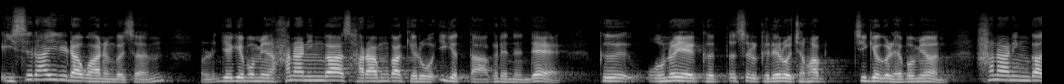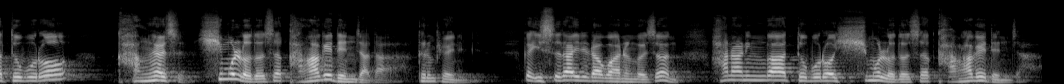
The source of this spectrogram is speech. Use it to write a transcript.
이스라엘이라고 하는 것은 여기 보면 하나님과 사람과 겨루 이겼다 그랬는데 그 언어의 그 뜻을 그대로 정확 직역을 해보면 하나님과 더불어 강해서 힘을 얻어서 강하게 된 자다 그런 표현입니다. 그러니까 이스라엘이라고 하는 것은 하나님과 더불어 힘을 얻어서 강하게 된 자.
